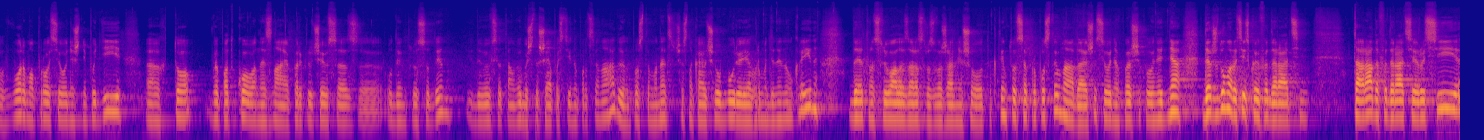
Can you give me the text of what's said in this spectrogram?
Говоримо про сьогоднішні події. Е, Хто випадково не знає, переключився з 1 плюс 1 і дивився там. Вибачте, що я постійно про це нагадую. Просто мене це, чесно кажучи, обурює як громадянина України, де транслювали зараз розважальні шоу. Так тим, хто все пропустив, нагадаю, що сьогодні в першій половині дня Держдума Російської Федерації та Рада Федерації Росії е,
